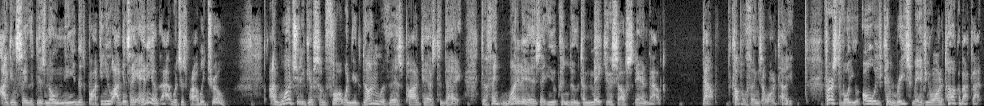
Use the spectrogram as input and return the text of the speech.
I can say that there's no need that's blocking you. I can say any of that, which is probably true. I want you to give some thought when you're done with this podcast today to think what it is that you can do to make yourself stand out. Now, a couple of things I want to tell you. First of all, you always can reach me if you want to talk about that.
